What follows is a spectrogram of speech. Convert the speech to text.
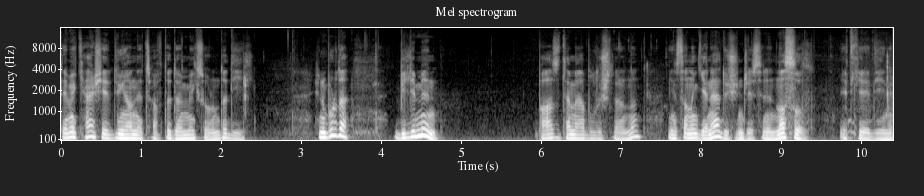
Demek ki her şey dünyanın etrafında dönmek zorunda değil. Şimdi burada bilimin bazı temel buluşlarının insanın genel düşüncesini nasıl etkilediğini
